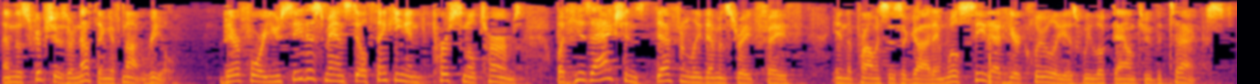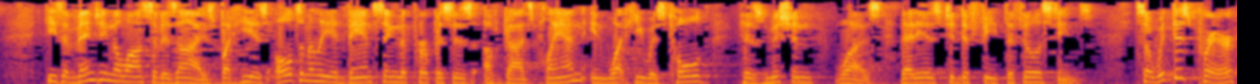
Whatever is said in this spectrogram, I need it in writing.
And the scriptures are nothing if not real. Therefore, you see this man still thinking in personal terms, but his actions definitely demonstrate faith in the promises of God. And we'll see that here clearly as we look down through the text. He's avenging the loss of his eyes, but he is ultimately advancing the purposes of God's plan in what he was told his mission was that is, to defeat the Philistines. So, with this prayer,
